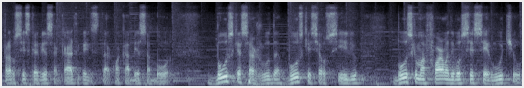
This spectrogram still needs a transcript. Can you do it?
para você escrever essa carta que está com a cabeça boa. Busque essa ajuda, busque esse auxílio, busque uma forma de você ser útil.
